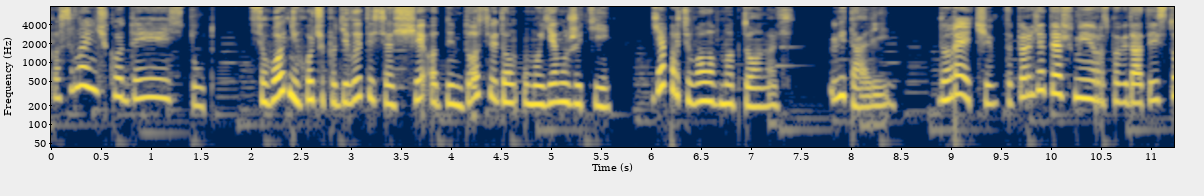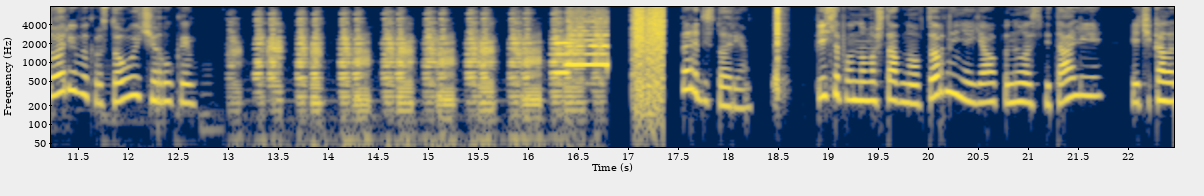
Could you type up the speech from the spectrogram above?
Посиланнячко десь тут. Сьогодні хочу поділитися ще одним досвідом у моєму житті. Я працювала в Макдональдс в Італії. До речі, тепер я теж вмію розповідати історії, використовуючи руки. Передісторія. Після повномасштабного вторгнення я опинилась в Італії. Я чекала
